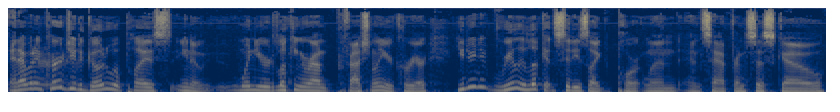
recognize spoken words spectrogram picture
And I would encourage you to go to a place, you know, when you're looking around professionally, your career, you need to really look at cities like Portland and San Francisco.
